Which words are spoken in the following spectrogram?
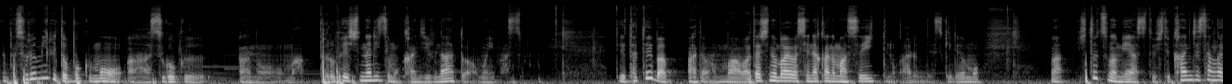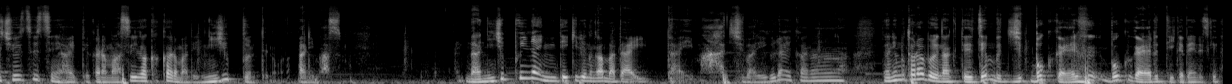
やっぱそれを見ると僕もあすごくあの、まあ、プロフェッショナリズムを感じるなとは思います。で例えばあと、まあ、私の場合は背中の麻酔っていうのがあるんですけれどもまあ、一つの目安として患者さんが手術室に入ってから麻酔がかかるまで20分っていうのがあります。20分以内にできるのがまあ大体まあ8割ぐらいかな。何もトラブルなくて全部僕がやる 僕がやるって言い方いいんですけど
